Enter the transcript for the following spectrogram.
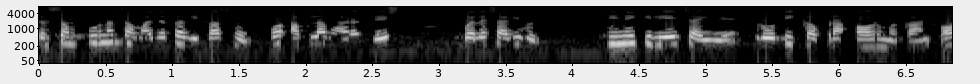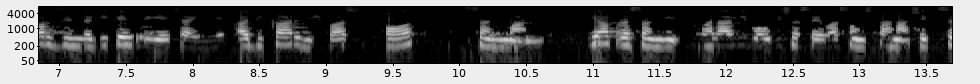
तर संपूर्ण समाजाचा विकास होईल व आपला भारत देश बलशाली होईल. जीने के लिए चाहिए रोटी कपड़ा और मकान और जिंदगी के लिए चाहिए अधिकार विश्वास और सन्मान. या प्रसंगी मनाली बौद्धिश सेवा संस्था नाशिकचे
